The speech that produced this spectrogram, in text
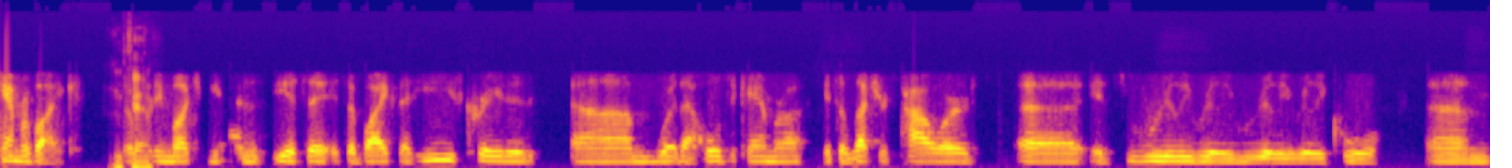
camera bike. Okay. So pretty much, behind, it's a it's a bike that he's created um, where that holds a camera. It's electric powered. Uh, it's really, really, really, really cool. Um,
